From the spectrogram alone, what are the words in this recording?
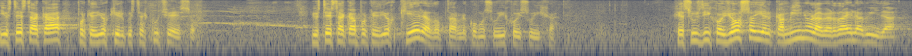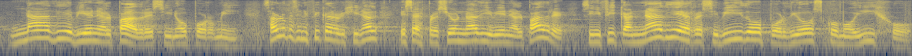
Y usted está acá porque Dios quiere que usted escuche eso. Y usted está acá porque Dios quiere adoptarle como su hijo y su hija. Jesús dijo, yo soy el camino, la verdad y la vida. Nadie viene al Padre sino por mí. ¿Sabe lo que significa en original esa expresión nadie viene al Padre? Significa nadie es recibido por Dios como hijo.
